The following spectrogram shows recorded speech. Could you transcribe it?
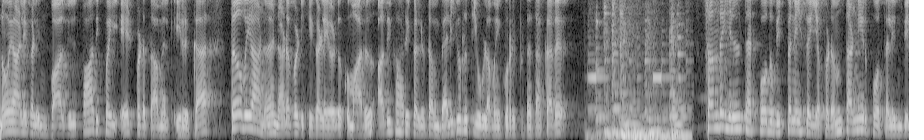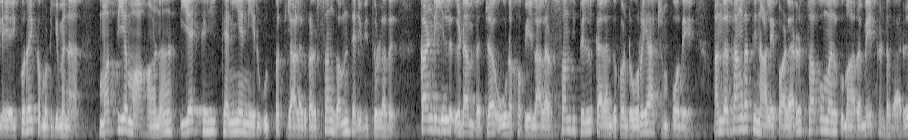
நோயாளிகளின் வாழ்வில் பாதிப்பை ஏற்படுத்தாமல் இருக்க தேவையான நடவடிக்கைகளை எடுக்குமாறு அதிகாரிகளிடம் வலியுறுத்தியுள்ளமை குறிப்பிடத்தக்கது. சந்தையில் தற்போது விற்பனை செய்யப்படும் தண்ணீர் போத்தலின் விலையை குறைக்க முடியும் என மத்திய மாகாண இயற்கை கனிய நீர் உற்பத்தியாளர்கள் சங்கம் தெரிவித்துள்ளது. கண்டியில் இடம்பெற்ற ஊடகவியலாளர் சந்திப்பில் கலந்து கொண்டு உரையாற்றும் போதே அந்த சங்கத்தின் அழைப்பாளர் சபுமல் குமார மேற்கண்டவாறு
